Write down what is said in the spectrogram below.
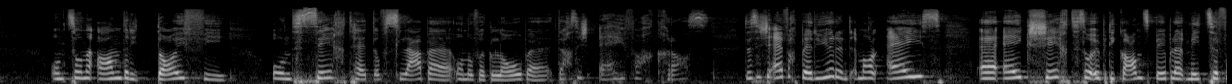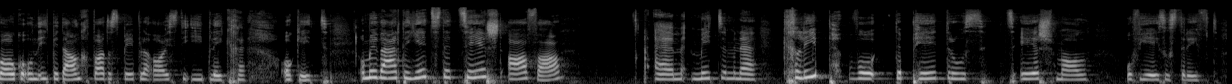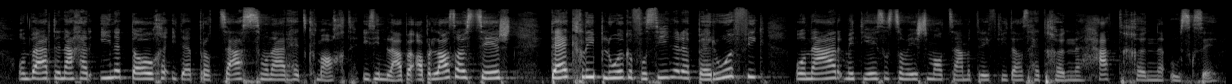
und so eine andere Teufel und Sicht hat aufs Leben und auf den Glauben, das ist einfach krass. Das ist einfach berührend. Einmal eins, äh, eine Geschichte so über die ganze Bibel mitzuverfolgen. Und ich bin dankbar, dass die Bibel uns die Einblicke auch gibt. Und wir werden jetzt zuerst anfangen, ähm, mit einem Clip, wo der Petrus das erste Mal auf Jesus trifft. Und werden nachher eintauchen in den Prozess, den er hat gemacht in seinem Leben. Aber lass uns zuerst den Clip schauen von seiner Berufung, wo er mit Jesus zum ersten Mal zusammentrifft, wie das hat können, hat können aussehen.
